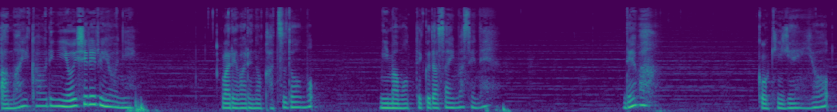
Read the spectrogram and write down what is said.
甘い香りに酔いしれるように我々の活動も見守ってくださいませね。では、ごきげんよう。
